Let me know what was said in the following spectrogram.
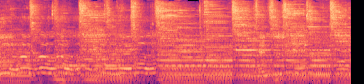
love and let go.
